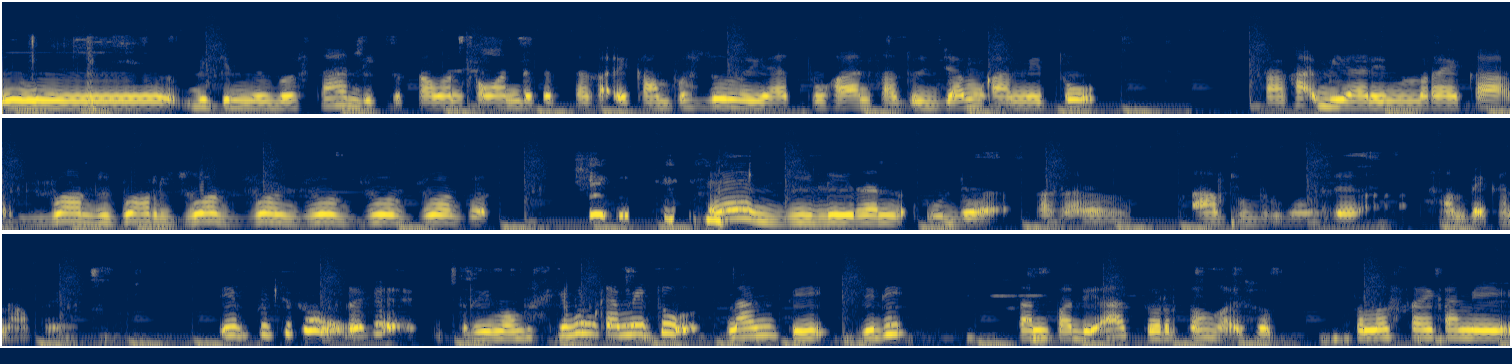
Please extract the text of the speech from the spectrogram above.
uh, bikin Bible study ke kawan-kawan deket kakak di kampus dulu ya. Tuhan satu jam kami tuh kakak biarin mereka jual jual jual jual jual jual jual eh giliran udah kakak apa berhubung udah sampaikan apa ya. ya itu itu mereka terima meskipun kami itu nanti jadi tanpa diatur tau nggak sob? Selesai kami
